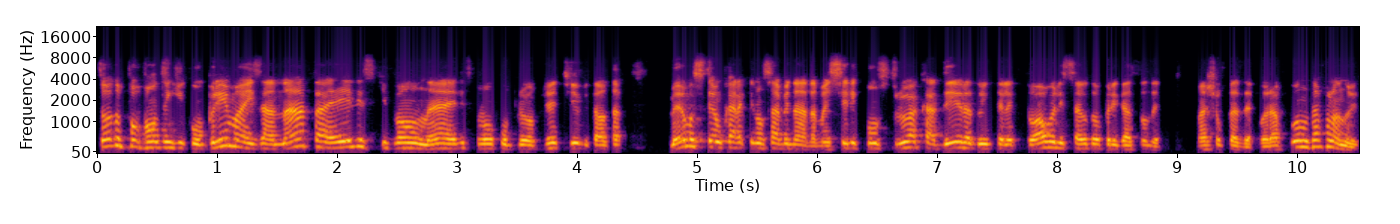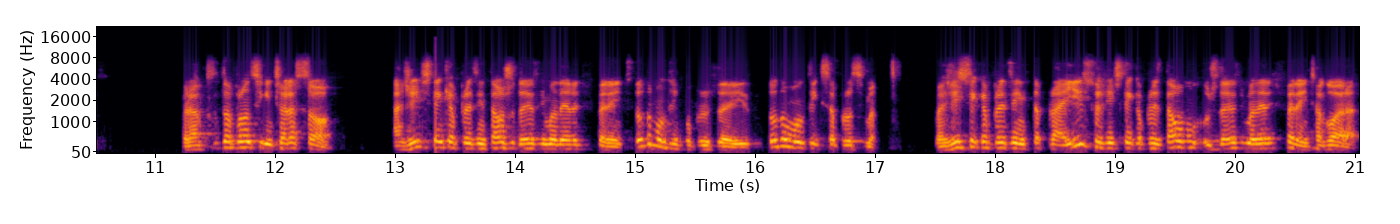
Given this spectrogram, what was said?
todo povão tem que cumprir, mas a nata é eles que vão, né? Eles que vão cumprir o objetivo e tal, tal. Mesmo se tem um cara que não sabe nada, mas se ele construiu a cadeira do intelectual, ele saiu da obrigação dele. Mas fazer. O Rafu não está falando isso. O Rafu está falando o seguinte: olha só, a gente tem que apresentar o judaísmo de maneira diferente. Todo mundo tem que cumprir o judaísmo, todo mundo tem que se aproximar. Mas a gente tem que apresentar, para isso, a gente tem que apresentar o judaísmo de maneira diferente. Agora,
